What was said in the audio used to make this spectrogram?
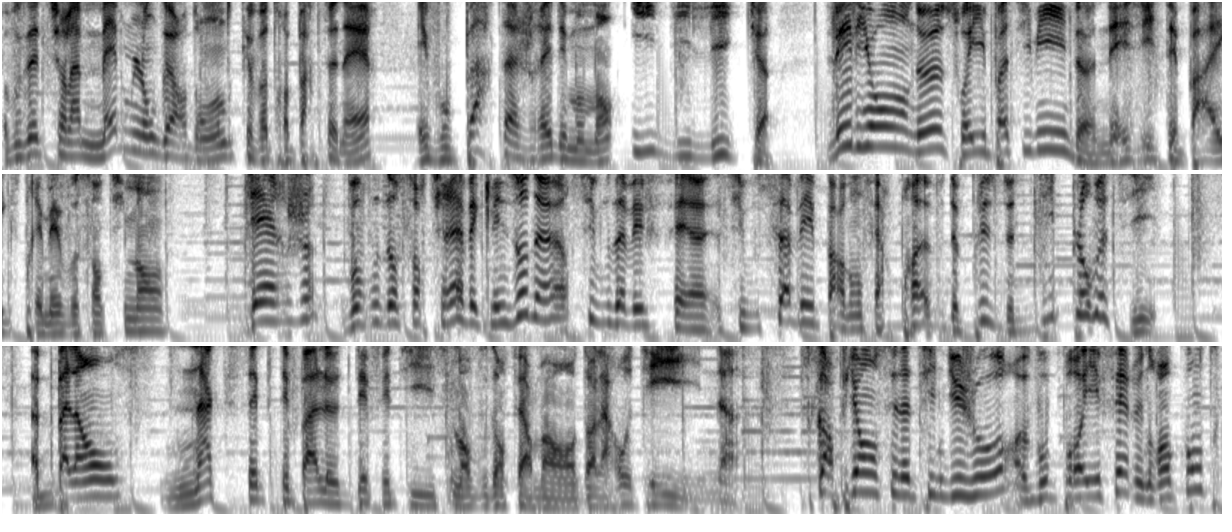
vous êtes sur la même longueur d'onde que votre partenaire et vous partagerez des moments idylliques. Les lions, ne soyez pas timides, n'hésitez pas à exprimer vos sentiments. Vierge, vous vous en sortirez avec les honneurs si vous avez fait, si vous savez, pardon, faire preuve de plus de diplomatie. Balance, n'acceptez pas le défaitisme en vous enfermant dans la routine. Scorpion, c'est notre signe du jour. Vous pourriez faire une rencontre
